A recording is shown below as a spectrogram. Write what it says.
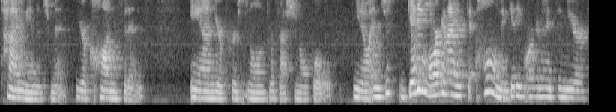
time management, your confidence, and your personal and professional goals. You know, and just getting organized at home and getting organized in your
